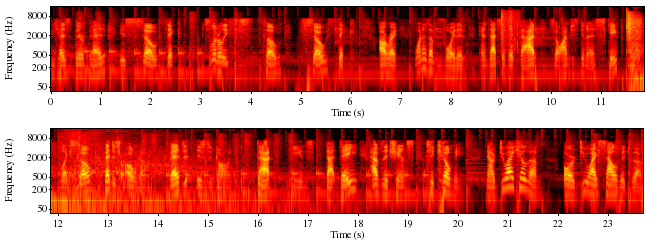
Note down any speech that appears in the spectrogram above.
because their bed is so thick. It's literally so so thick. All right, one of them voided, and that's a bit bad. So I'm just gonna escape like so. Bed destroy. Oh no, bed is gone. That means that they have the chance to kill me. Now, do I kill them? Or do I salvage them?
